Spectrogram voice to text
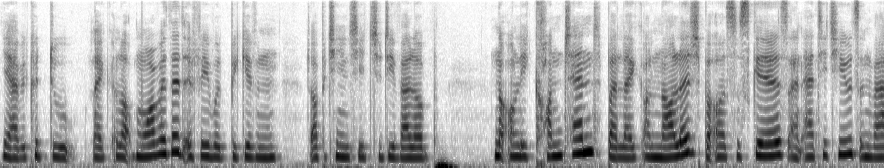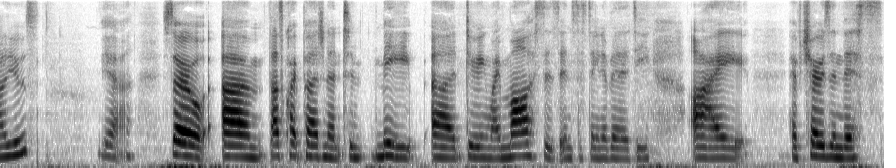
Yeah we could do like a lot more with it if we would be given the opportunity to develop not only content but like our knowledge but also skills and attitudes and values yeah. So um, that's quite pertinent to me uh, doing my master's in sustainability. I have chosen this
